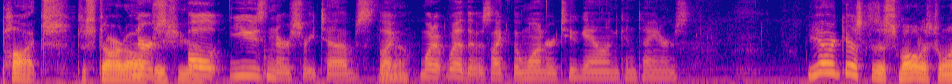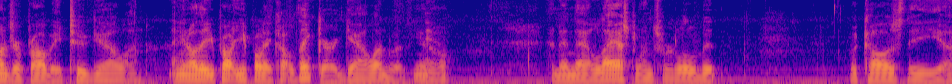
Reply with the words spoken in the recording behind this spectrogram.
pots to start off Nurse, this year. old used nursery tubs, like Yeah. what what are those? Like the one or two gallon containers. Yeah, I guess the smallest ones are probably two gallon. You know, they probably you probably call, think they're a gallon, but you Yeah. know. And then that last ones were a little bit because the uh,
